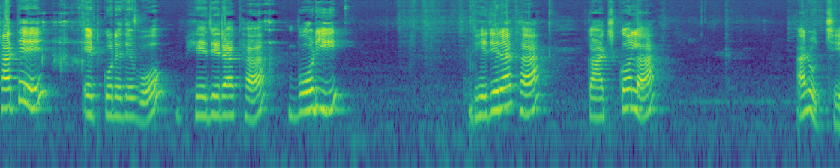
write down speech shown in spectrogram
সাথে এড করে দেব ভেজে রাখা বড়ি, ভেজে রাখা কাঁচকলা আর উচ্ছে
